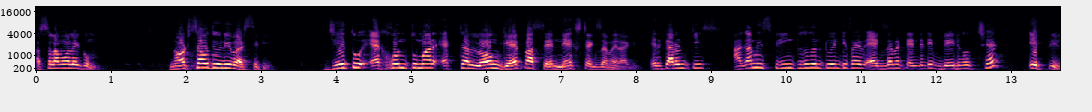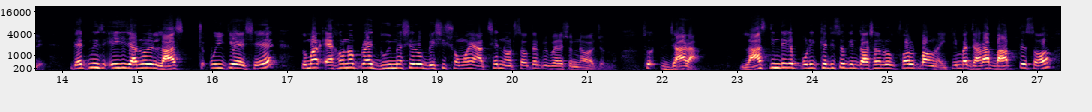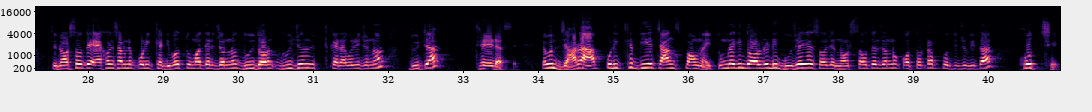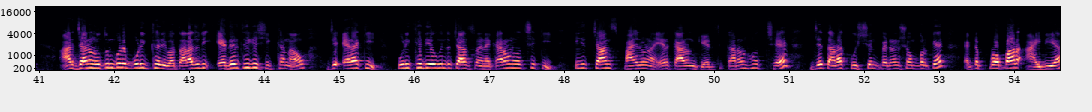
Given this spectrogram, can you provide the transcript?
আসসালামু আলাইকুম। North south university যেহেতু এখন তোমার একটা লং গ্যাপ আছে নেক্সট এক্সামের আগে, এর কারণ কি? আগামী spring two thousand twenty five এক্সামের টেন্টেটিভ ডেট হচ্ছে এপ্রিলে দ্যাট মিনস এই যে জানুয়ারির লাস্ট উইকে এসে তোমার এখনও প্রায় দুই মাসেরও বেশি সময় আছে নর্থ সাউথের প্রিপারেশন নেওয়ার জন্য। সো যারা লাস্ট ইনটেকে পরীক্ষা দিছো, কিন্তু আশানুরূপ ফল পাও নাই। কিংবা যারা ভাবতেছ যে নর্থ এখন সামনে পরীক্ষা দিব, তোমাদের জন্য দুই ধরন দুইজন ক্যাটাগরির জন্য দুইটা থ্রেড আছে। এবং যারা পরীক্ষা দিয়ে চান্স পাও নাই, তোমরা কিন্তু অলরেডি বুঝে গেছো যে নর্থ সাউথের জন্য কতটা প্রতিযোগিতা হচ্ছে। আর যারা নতুন করে পরীক্ষা দিবা, তারা যদি এদের থেকে শিক্ষা নাও যে এরা কি, পরীক্ষা দিয়েও কিন্তু চান্স পায় না। কারণ হচ্ছে কি, এই যে চান্স পাইলো না, এর কারণ কি? এর কারণ হচ্ছে যে তারা কোয়েশ্চেন প্যাটার্ন সম্পর্কে একটা প্রপার আইডিয়া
